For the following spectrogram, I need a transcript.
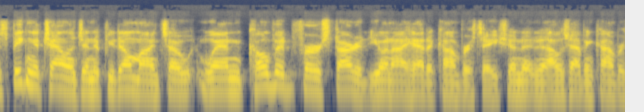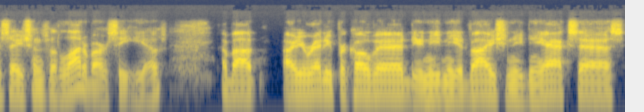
speaking of challenge and if you don't mind so when covid first started you and i had a conversation and i was having conversations with a lot of our ceos about are you ready for covid? Do you need any advice? You need any access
